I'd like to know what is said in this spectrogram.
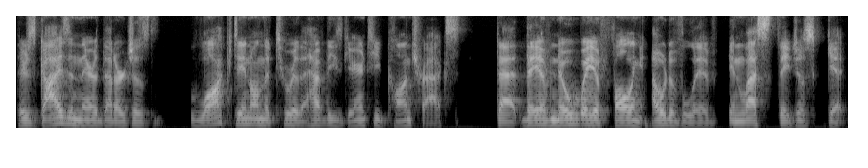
there's guys in there that are just locked in on the tour that have these guaranteed contracts that they have no way of falling out of LIV unless they just get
